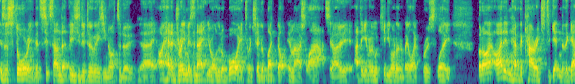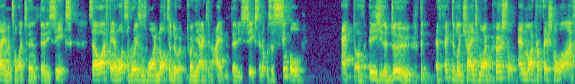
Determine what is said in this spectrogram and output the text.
is, a story that sits under easy to do, easy not to do. Uh, I had a dream as an eight-year-old little boy to achieve a black belt in martial arts. You know, I think every little kid wanted to be like Bruce Lee, but I, I didn't have the courage to get into the game until I turned 36. So I found lots of reasons why not to do it between the age of eight and 36, and it was a simple act of easy to do that effectively changed my personal and my professional life.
